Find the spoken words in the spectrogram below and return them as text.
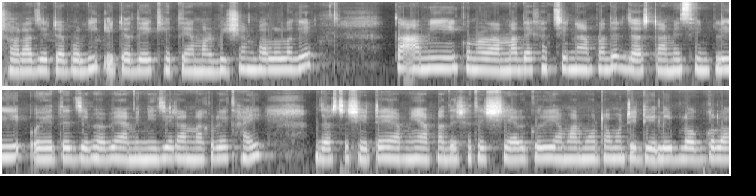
ছড়া যেটা বলি, এটা দিয়ে খেতে আমার ভীষণ ভালো লাগে। তো আমি কোনো রান্না দেখাচ্ছি না আপনাদের জাস্ট আমি সিম্পলি ওয়েতে যেভাবে আমি নিজে রান্না করে খাই জাস্ট সেটাই আমি আপনাদের সাথে শেয়ার করি আমার মোটামুটি ডেলি ব্লগগুলো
